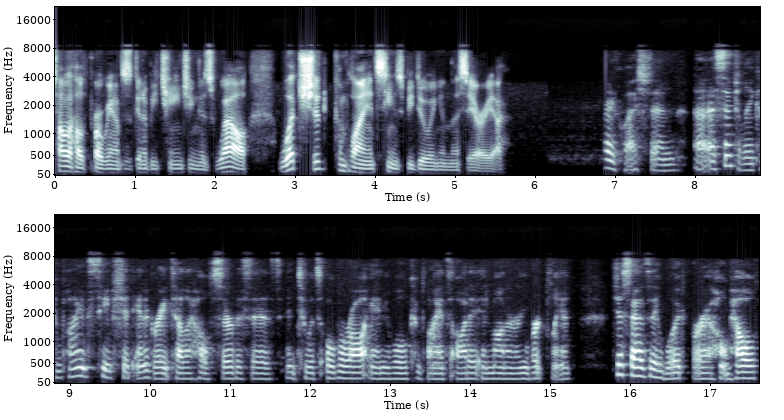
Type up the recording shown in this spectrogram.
telehealth programs is going to be changing as well. What should compliance teams be doing in this area? Great question. Uh, essentially, compliance teams should integrate telehealth services into its overall annual compliance audit and monitoring work plan, just as they would for a home health,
